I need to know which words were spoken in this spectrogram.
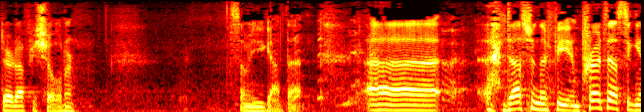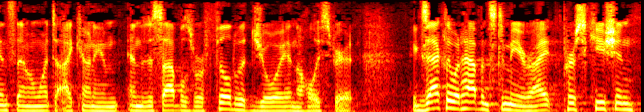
dirt off your shoulder. Some of you got that. Uh, dust from their feet and protest against them and went to Iconium, and the disciples were filled with joy in the Holy Spirit. Exactly what happens to me, right? Persecution.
